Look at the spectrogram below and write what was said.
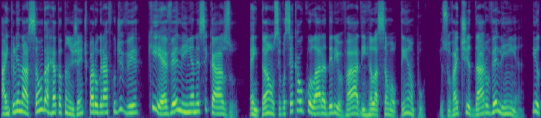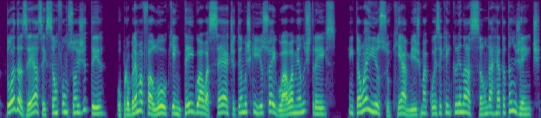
A inclinação da reta tangente para o gráfico de v, que é v' nesse caso. Então, se você calcular a derivada em relação ao tempo, isso vai te dar o v'. E todas essas são funções de t. O problema falou que em t igual a 7, temos que isso é igual a menos 3. Então, é isso, que é a mesma coisa que a inclinação da reta tangente.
